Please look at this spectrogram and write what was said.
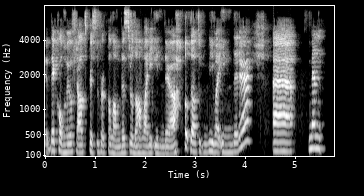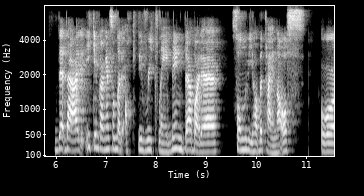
det kommer jo fra at Christopher Columbus trodde han var i India, og at vi var indere. Eh, men det, det, er ikke engang en sånn aktiv reclaiming, det er bare sånn vi har betegna oss. Og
